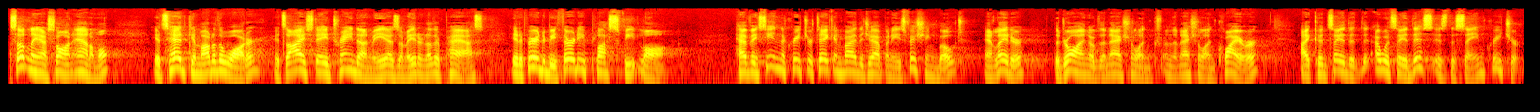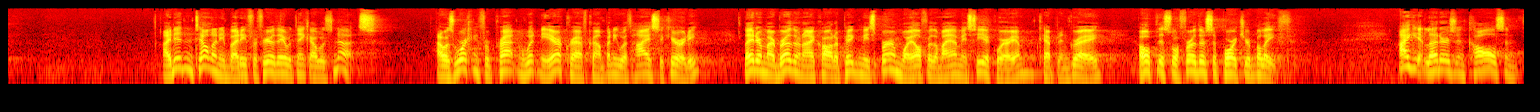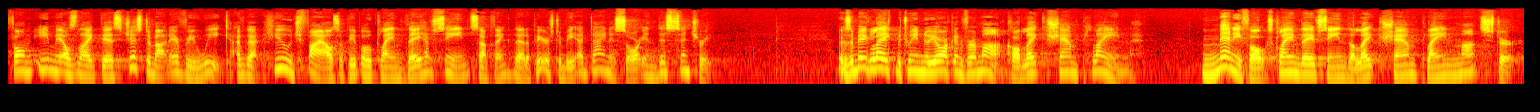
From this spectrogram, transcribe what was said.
Suddenly, I saw an animal. Its head came out of the water. Its eyes stayed trained on me as I made another pass. It appeared to be 30 plus feet long. Having seen the creature taken by the Japanese fishing boat, and later the drawing of the National, the National Enquirer, I could say that I would say this is the same creature. I didn't tell anybody for fear they would think I was nuts. I was working for Pratt & Whitney Aircraft Company with high security. Later, my brother and I caught a pygmy sperm whale for the Miami Seaquarium, Captain Gray. I hope this will further support your belief. I get letters and calls and phone emails like this just about every week. I've got huge files of people who claim they have seen something that appears to be a dinosaur in this century. There's a big lake between New York and Vermont called Lake Champlain. Many folks claim they've seen the Lake Champlain monster.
